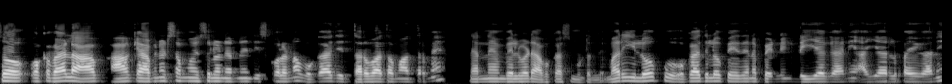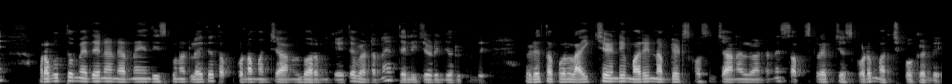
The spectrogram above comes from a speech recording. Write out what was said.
సో ఒకవేళ ఆ కేబినెట్ సమావేశంలో నిర్ణయం తీసుకోవాలన్నా ఉగాది తర్వాత మాత్రమే నిర్ణయం వెలువడే అవకాశం ఉంటుంది. మరి ఈ లోపు ఉగాదిలోపు ఏదైనా పెండింగ్ డిఏ కానీ ఐఆర్లపై కానీ ప్రభుత్వం ఏదైనా నిర్ణయం తీసుకున్నట్లయితే తప్పకుండా మన ఛానల్ ద్వారా మీకు అయితే వెంటనే తెలియజేయడం జరుగుతుంది. వీడియో తప్పకుండా లైక్ చేయండి. మరిన్ని అప్డేట్స్ కోసం ఛానల్ వెంటనే సబ్స్క్రైబ్ చేసుకోవడం మర్చిపోకండి.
